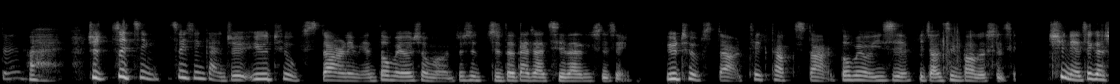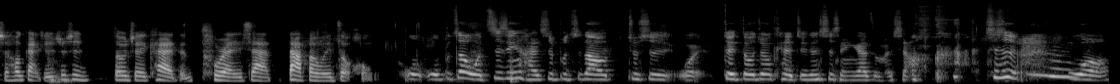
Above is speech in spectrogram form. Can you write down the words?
对，唉，就最近最近感觉 YouTube Star 里面都没有什么就是值得大家期待的事情，YouTube Star、TikTok Star 都没有一些比较劲爆的事情。去年这个时候感觉就是 Doja Cat 突然一下大范围走红。我我不知道，我至今还是不知道，就是我对 Doja Cat 这件事情应该怎么想。其实我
